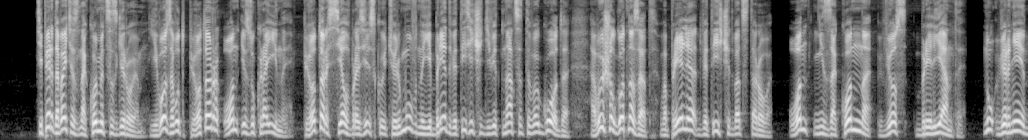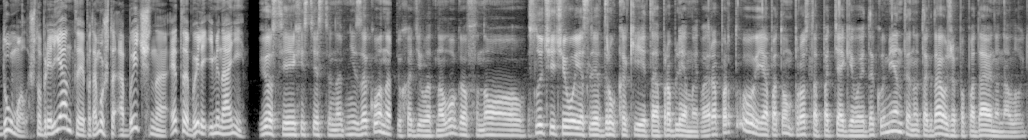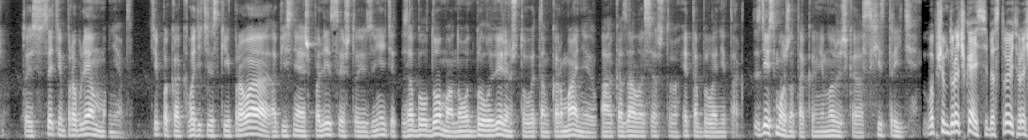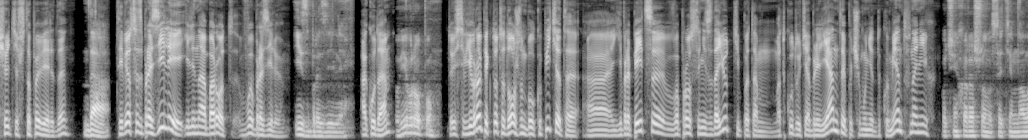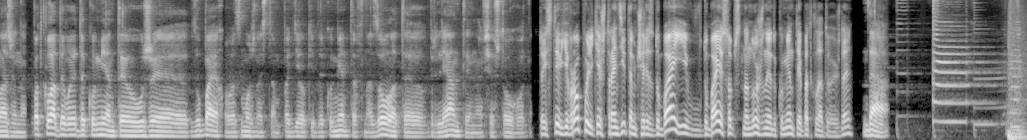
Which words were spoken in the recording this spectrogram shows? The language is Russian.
Теперь давайте знакомиться с героем. Его зовут Петр, он из Украины. Петр сел в бразильскую тюрьму в ноябре 2019 года, а вышел год назад, в апреле 2022 он незаконно вез бриллианты. Ну, вернее, думал, что бриллианты, потому что обычно это были именно они. Вез я их, естественно, незаконно, уходил от налогов, но в случае чего, если вдруг какие-то проблемы в аэропорту, я потом просто подтягиваю документы, но тогда уже попадаю на налоги. То есть с этим проблем нет. Типа как водительские права, объясняешь полиции, что извините, забыл дома, но он был уверен, что в этом кармане, а оказалось, что это было не так. Здесь можно так немножечко схитрить. В общем, дурачка из себя строить в расчете, что поверит, да? Да. Ты вез из Бразилии или наоборот, в Бразилию? Из Бразилии. А куда? В Европу. То есть в Европе кто-то должен был купить это, а европейцы вопросы не задают, типа там, откуда у тебя бриллианты, почему нет документов на них? Очень хорошо с этим налажено. Подкладывая документы уже в Дубае, возможность там подделки документов на золото, бриллианты, на все что угодно. То есть ты в Европу летишь транзитом через Дубай, и в Дубае, собственно, нужные документы и подкладываешь, да? Да.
